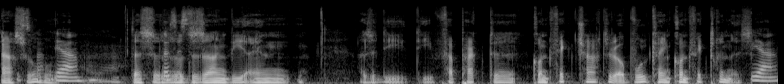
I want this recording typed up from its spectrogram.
Ach Das so. war, ja, Das ist Das ist- sozusagen wie ein, also die, die verpackte Konfektschachtel, obwohl kein Konfekt drin ist. ja.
